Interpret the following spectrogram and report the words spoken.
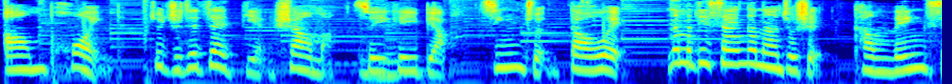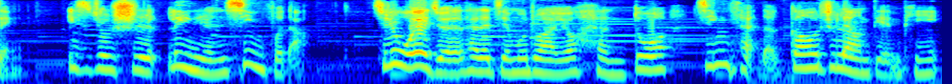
on point，就直接在点上嘛，所以可以表精准到位。那么第三个呢，就是 convincing。 意思就是令人信服的。其实我也觉得他在节目中啊有很多精彩的高质量点评，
